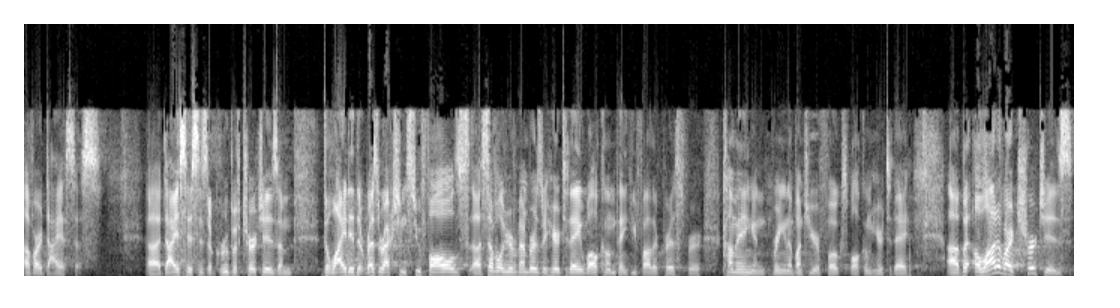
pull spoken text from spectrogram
of our diocese. Uh, diocese is a group of churches. I'm delighted that Resurrection Sioux Falls, uh, several of your members are here today. Welcome. Thank you, Father Chris, for coming and bringing a bunch of your folks. Welcome here today. Uh, but a lot of our churches,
